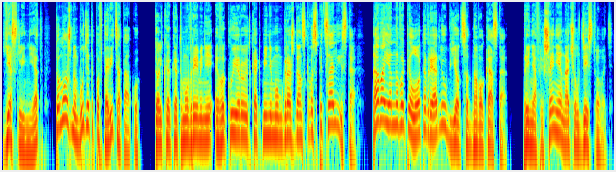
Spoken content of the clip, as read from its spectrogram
потолке, укрыться вуалью. Надеюсь, этого хватит, и диверсию мне засчитают. Если нет, то можно будет и повторить атаку. Только к этому времени эвакуируют как минимум гражданского специалиста, а военного пилота вряд ли убьет с одного каста. Приняв решение, начал действовать.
